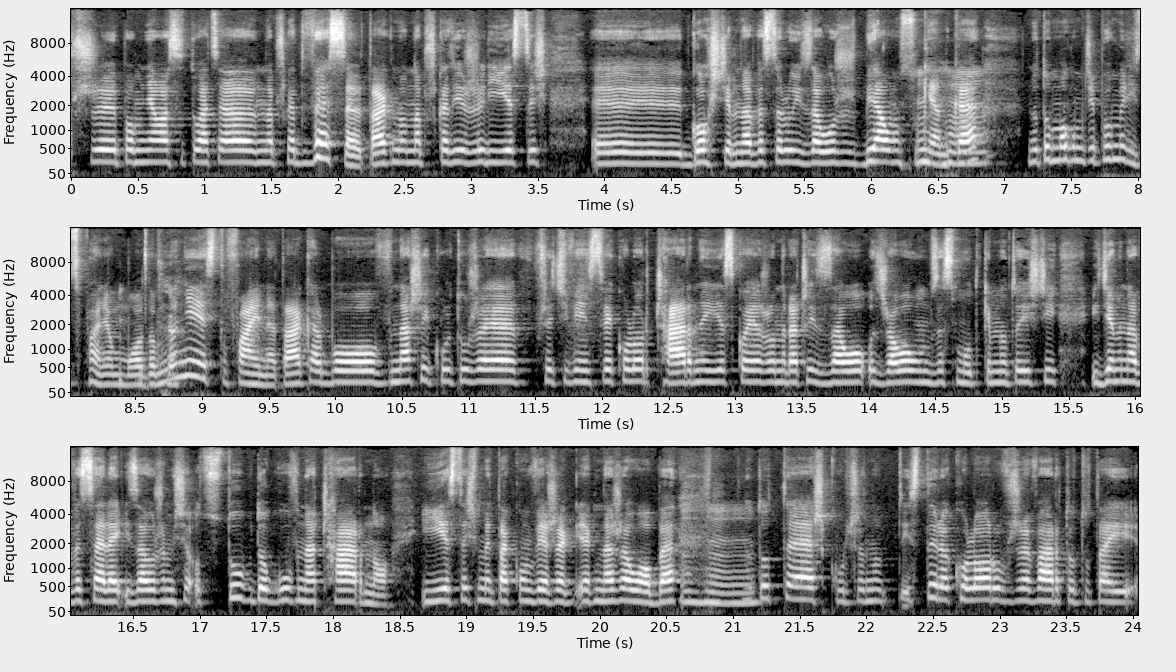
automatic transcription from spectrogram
przypomniała sytuacja na przykład wesel, tak, no na przykład jeżeli jesteś yy, gościem na weselu i założysz białą sukienkę, Mhm. No to mogą Cię pomylić z panią młodą. No nie jest to fajne, tak? Albo w naszej kulturze w przeciwieństwie kolor czarny jest kojarzony raczej z, zało- z żałobą, ze smutkiem. No to jeśli idziemy na wesele i założymy się od stóp do głów na czarno i jesteśmy taką, wiesz, jak, jak na żałobę, Mhm. no to też, kurczę, no jest tyle kolorów, że warto tutaj yy,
